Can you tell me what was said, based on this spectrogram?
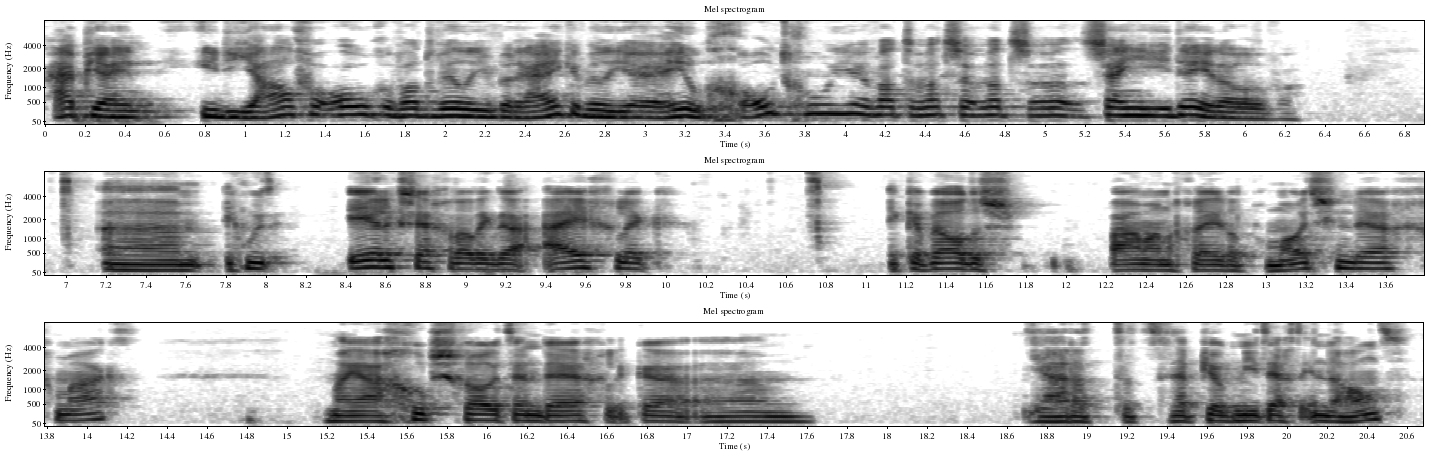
heb jij een ideaal voor ogen? Wat wil je bereiken? Wil je heel groot groeien? Wat, wat, wat, wat zijn je ideeën daarover? Um, ik moet eerlijk zeggen dat ik daar eigenlijk. Ik heb wel dus een paar maanden geleden wat promotie en dergelijke gemaakt. Maar ja, groepsgrootte en dergelijke. Um, ja, dat, dat heb je ook niet echt in de hand.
